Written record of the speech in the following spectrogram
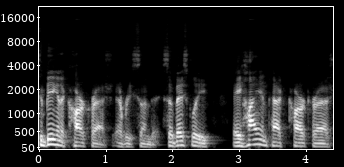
to being in a car crash every Sunday. So basically, a high impact car crash.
